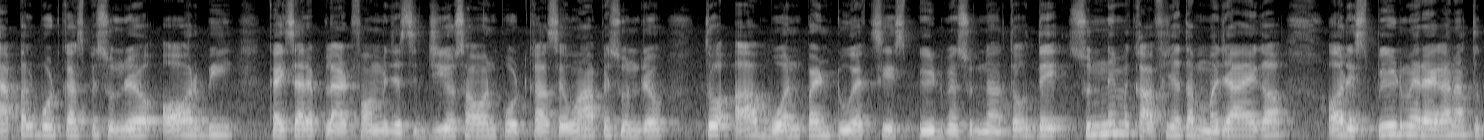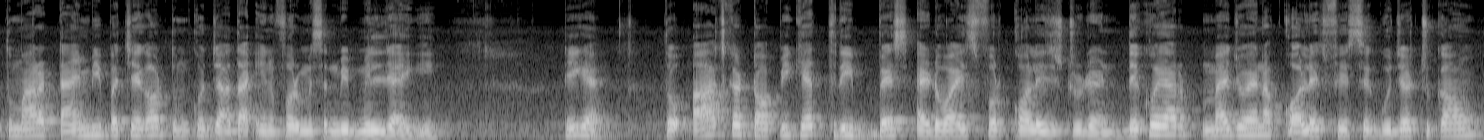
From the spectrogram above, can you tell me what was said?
एप्पल पॉडकास्ट पे सुन रहे हो, और भी कई सारे प्लेटफॉर्म है, जैसे जियो सावन पॉडकास्ट है, वहाँ पे सुन रहे हो तो आप 1.2x की स्पीड में सुनना। तो दे, सुनने में काफ़ी ज़्यादा मज़ा आएगा और स्पीड में रहेगा ना तो तुम्हारा टाइम भी बचेगा और तुमको ज़्यादा इन्फॉर्मेशन भी मिल जाएगी। ठीक है? तो आज का टॉपिक है three best advice for college student देखो यार, मैं जो है ना कॉलेज फ़ेज़ से गुजर चुका हूँ।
